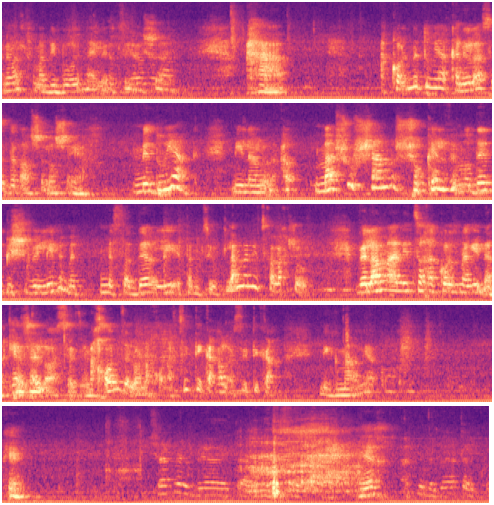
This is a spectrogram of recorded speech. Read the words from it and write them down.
אני אומרת לכם, הדיבורים האלה יוצאים משם. הכל מדויק, אני לא אעשה דבר שלא שייך. מדויק. לא... משהו שם שוקל ומודד בשבילי ומסדר לי את המציאות. למה אני צריכה לחשוב? ולמה אני צריכה כל הזמן להגיד, כן, זה לא עשה, זה נכון, זה לא נכון, עשיתי ככה, לא עשיתי ככה. נגמר לי הכוח. כן. איך? את מדברת על קוריאה.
